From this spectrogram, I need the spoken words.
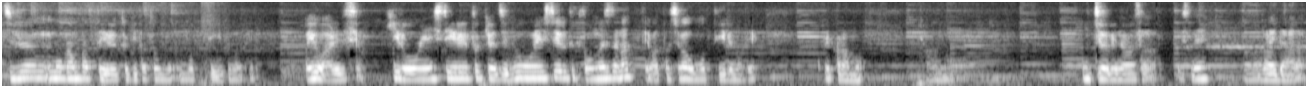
自分も頑張っている時だと思っているので、まあ、要はあれですよ。ヒーローを応援している時は自分を応援している時と同じだなって私は思っているのでこれからもあの日曜日の朝ですねあのライダー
